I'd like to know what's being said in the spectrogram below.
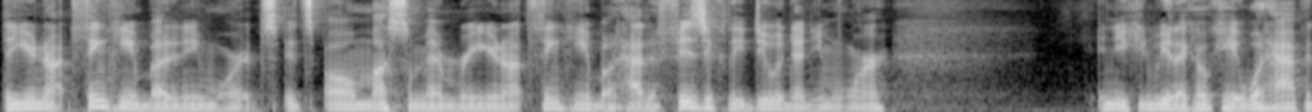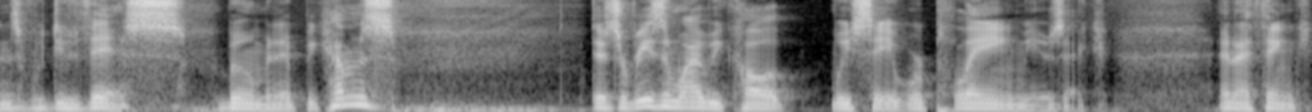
that you're not thinking about it anymore. It's it's all muscle memory. You're not thinking about how to physically do it anymore. And you can be like, okay, what happens if we do this? Boom, and it becomes. There's a reason why we call it. We say we're playing music, and I think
